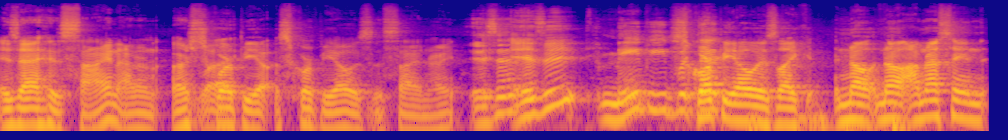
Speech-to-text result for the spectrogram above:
Is that his sign? I don't. Or Scorpio. Scorpio is the sign, right? is it Is it? maybe but Scorpio is like no, no. I'm not saying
